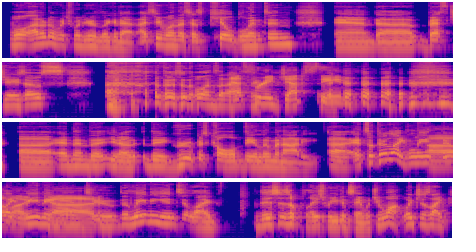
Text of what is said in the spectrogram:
Well, I don't know which one you're looking at. I see one that says Kill Blinton and uh, Beth Jesus. those are the ones that I. Effery Jepstein. uh, and then the you know the group is called the Illuminati, uh, and so they're like they're Oh like leaning God. into they're leaning into like this is a place where you can say what you want, which is like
